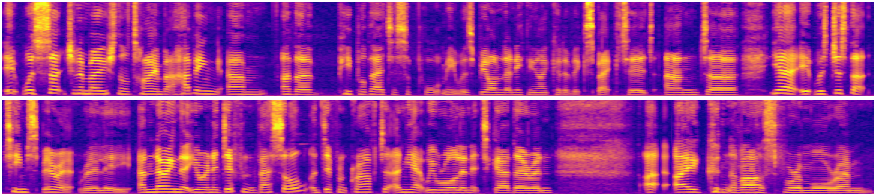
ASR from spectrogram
it was such an emotional time, but having um, other people there to support me was beyond anything I could have expected. And uh, yeah, it was just that team spirit, really, and knowing that you're in a different vessel, a different craft, and yet we were all in it together. And I, I couldn't have asked for a more um,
